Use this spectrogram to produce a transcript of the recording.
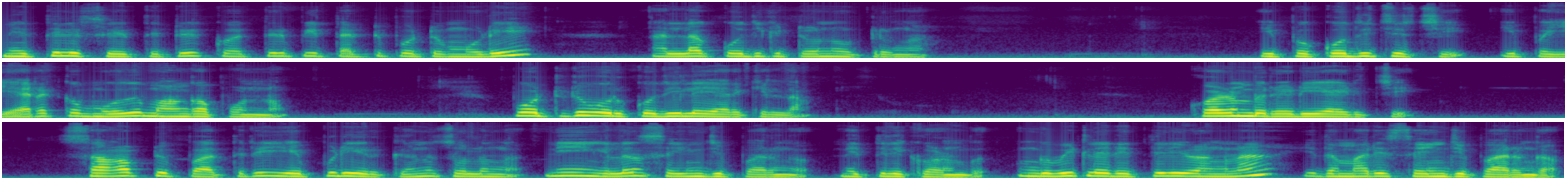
நெத்திலி சேர்த்துட்டு கொ- திருப்பி தட்டு போட்டு மூடி நல்லா கொதிக்கிட்டோன்னு விட்ருங்க இப்போ கொதிச்சிருச்சு. இப்போ இறக்கும் போது மாங்காய் போடணும். போட்டுட்டு ஒரு கொதியில் இறக்கிடலாம். குழம்பு ரெடி ஆயிடுச்சு. சாப்பிட்டு பார்த்துட்டு எப்படி இருக்குன்னு சொல்லுங்கள் நீங்களும் செஞ்சு பாருங்கள் நெத்திலி குழம்பு. உங்கள் வீட்டில் நெத்திலி வாங்கினா இதை மாதிரி செஞ்சு பாருங்கள்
